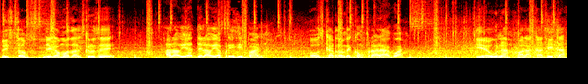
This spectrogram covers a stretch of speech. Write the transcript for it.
Listo, llegamos al cruce a la vía, de la vía principal. Voy a buscar dónde comprar agua. Y de una, para la casita.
